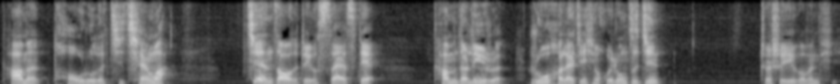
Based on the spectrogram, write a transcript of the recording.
他们投入的几千万。建造的这个 4S 店，他们的利润如何来进行回笼资金？这是一个问题。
